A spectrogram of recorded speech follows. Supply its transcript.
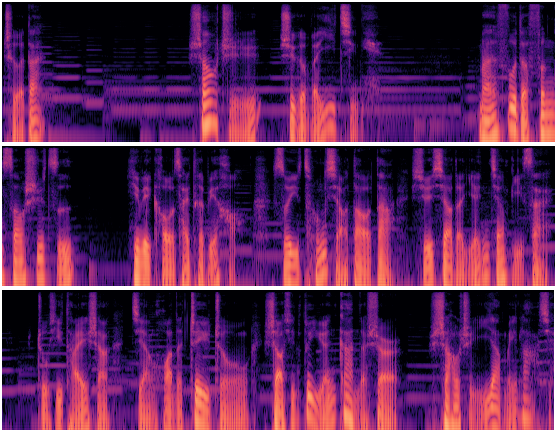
扯淡。烧纸是个文艺青年，满腹的风骚诗词，因为口才特别好，所以从小到大学校的演讲比赛、主席台上讲话的这种少先队员干的事儿。烧纸一样没落下。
